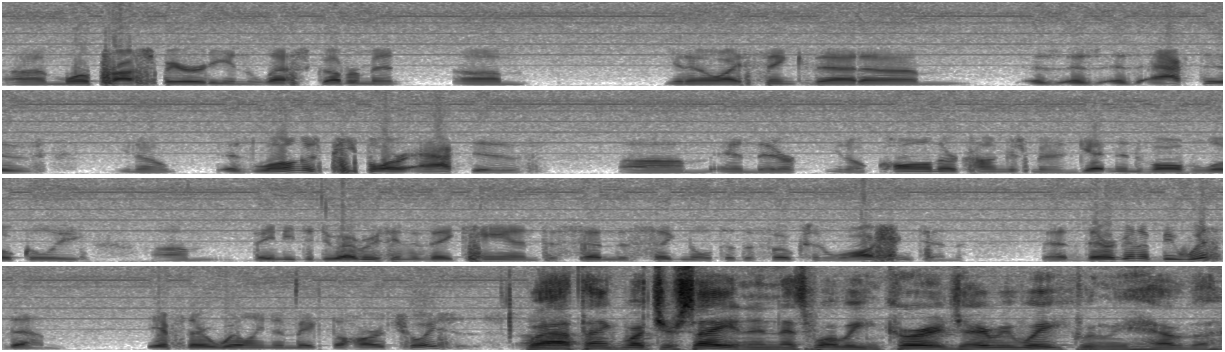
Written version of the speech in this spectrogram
uh, more prosperity and less government. Um, you know, I think that um, as, as as active, you know, as long as people are active um, and they're you know calling their congressmen getting involved locally, um, they need to do everything that they can to send the signal to the folks in Washington that they're going to be with them if they're willing to make the hard choices. Well, I Um, think what you're saying, and that's what we encourage every week when we have the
